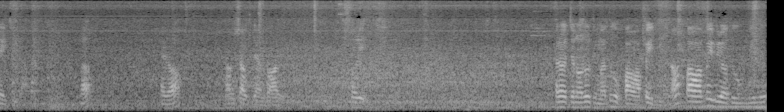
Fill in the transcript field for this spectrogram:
နှိပ်ကြည့်ပါမယ်နော်အဲ့တော့ တောက်လျှောက်ပြန်သွားပြီ sorry အဲ့တော့ကျွန်တော်တို့ဒီမှာသူ့ကို power ပိတ်ကြည့်မယ်နော် power ပိတ်ပြီးတော့သူ menu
